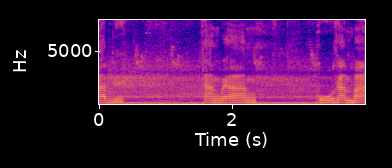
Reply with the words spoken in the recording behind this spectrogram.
ครับนี่ ทางไปอ่างภูท่านพระ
